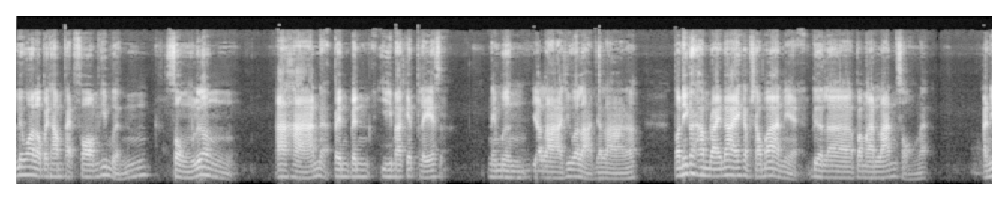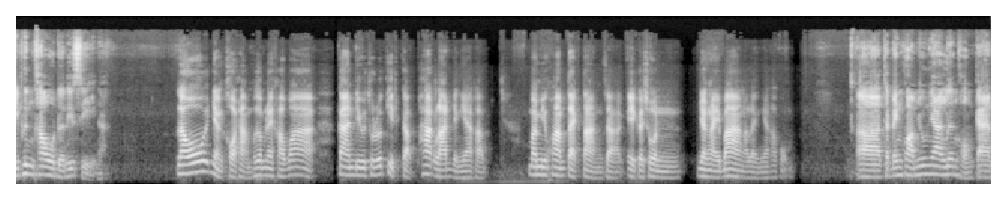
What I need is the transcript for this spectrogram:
เรียกว่าเราไปทำแพลตฟอร์มที่เหมือนส่งเรื่องอาหารอะเป็นเป็น e-marketplace ในเมืองยาลาชื่อว่าหลาดยาลาเนาะตอนนี้ก็ทำรายได้ให้กับชาวบ้านเนี่ย เดือนละประมาณล้านสองแล้วอันนี้เพิ่งเข้าเดือนที่สี่นะแล้วอย่างขอถามเพิ่มเลยครับว่าการดิวธุรกิจกับภาครัฐอย่างเงี้ยครับ มันมีความแตกต่างจากเอกชน ยังไงบ้างอะไรเงี้ยครับผมอ่าจะเป็นความยุ่งยากเรื่องของการ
